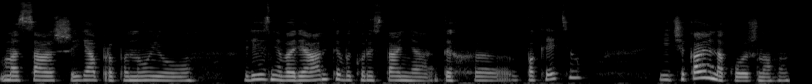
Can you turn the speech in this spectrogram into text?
масаж. Я пропоную різні варіанти використання тих е, пакетів і чекаю на кожного.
